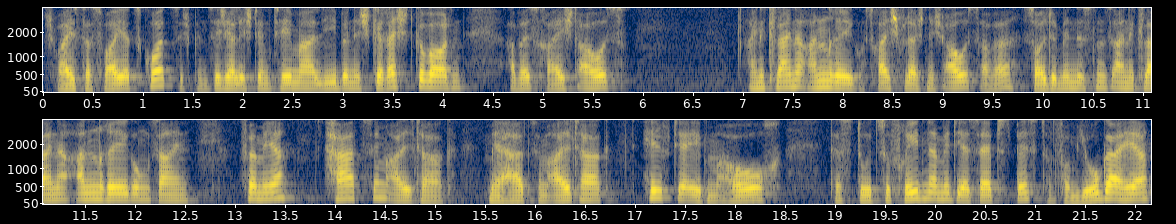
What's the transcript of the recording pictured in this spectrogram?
Ich weiß, das war jetzt kurz. Ich bin sicherlich dem Thema Liebe nicht gerecht geworden aber es reicht aus. Eine kleine Anregung, es reicht vielleicht nicht aus, aber es sollte mindestens eine kleine Anregung sein für mehr Herz im Alltag. Mehr Herz im Alltag hilft dir eben auch, dass du zufriedener mit dir selbst bist und vom Yoga her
